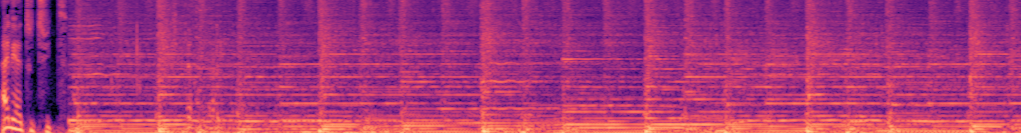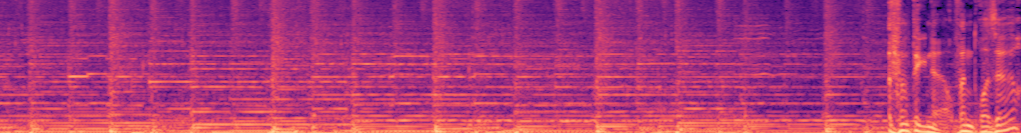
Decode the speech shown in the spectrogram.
Allez, à tout de suite. 21h, 23h,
